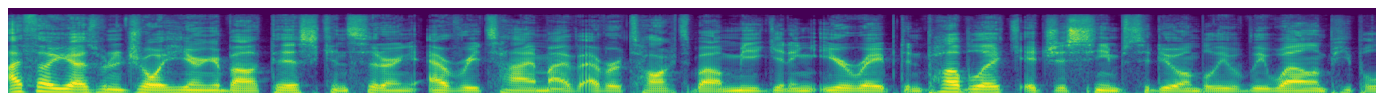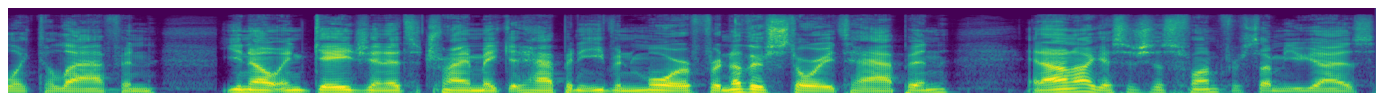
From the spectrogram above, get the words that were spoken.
I thought you guys would enjoy hearing about this, considering every time I've ever talked about me getting ear raped in public, it just seems to do unbelievably well, and people like to laugh and, you know, engage in it to try and make it happen even more for another story to happen. And I don't know, I guess it's just fun for some of you guys.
